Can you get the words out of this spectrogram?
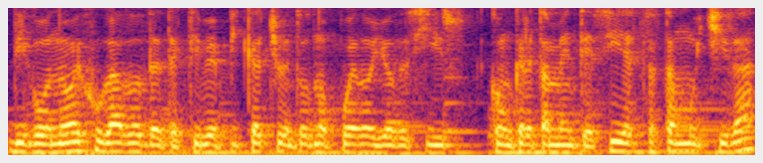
digo, no he jugado Detective Pikachu, entonces no puedo yo decir concretamente, sí, esta está muy chida.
